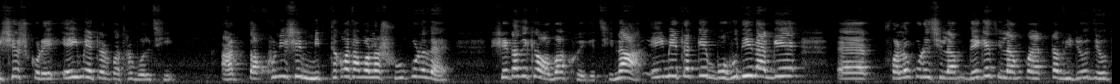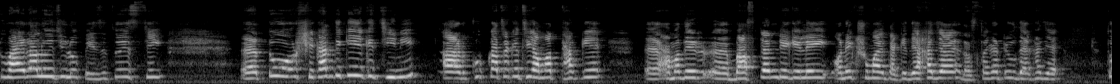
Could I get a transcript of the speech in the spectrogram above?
বিশেষ করে এই মেয়েটার কথা বলছি। আর তখনই সে মিথ্যে কথা বলা শুরু করে দেয়, সেটা দেখে অবাক হয়ে গেছি। না, এই মেয়েটাকে বহুদিন আগে ফলো করেছিলাম, দেখেছিলাম কয়েকটা ভিডিও যেহেতু ভাইরাল হয়েছিল পেজে তো এসছেই। তো সেখান থেকেই একে চিনি। আর খুব কাছাকাছি আমার থাকে আমাদের বাস স্ট্যান্ডে গেলেই অনেক সময় তাকে দেখা যায়, রাস্তাঘাটেও দেখা যায়। তো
